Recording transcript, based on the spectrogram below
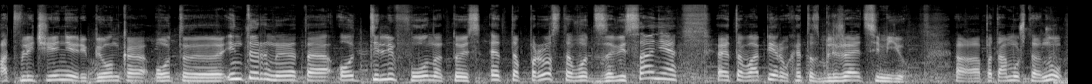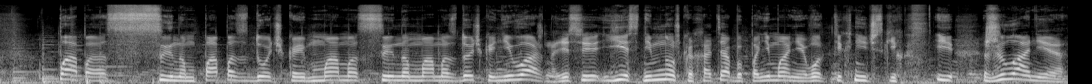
отвлечение ребенка от э, интернета, от телефона. То есть это просто вот зависание. Это, во-первых, это сближает семью. А, потому что, ну, папа с сыном, папа с дочкой, мама с сыном, мама с дочкой, неважно. Если есть немножко хотя бы понимания вот технических и желание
